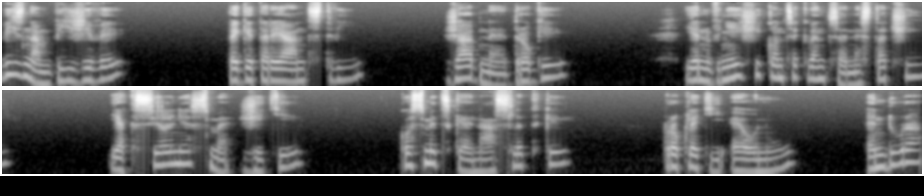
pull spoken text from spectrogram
význam výživy, vegetariánství, žádné drogy, jen vnější konsekvence nestačí, jak silně jsme žiti, kosmické následky, prokletí eonů, endura,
